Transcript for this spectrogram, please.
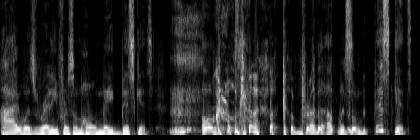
I was ready for some homemade biscuits. Old girl's gonna hook a brother up with some biscuits.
